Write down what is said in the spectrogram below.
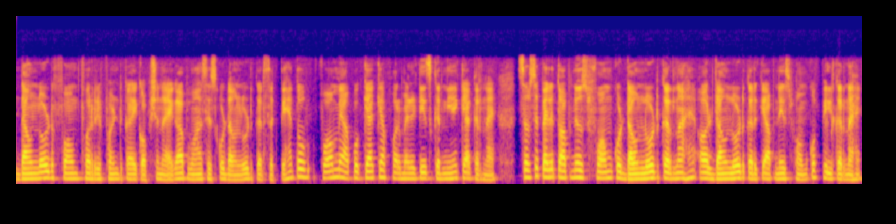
डाउनलोड फॉर्म फॉर रिफ़ंड का एक ऑप्शन आएगा, आप वहाँ से इसको डाउनलोड कर सकते हैं। तो फॉर्म में आपको क्या क्या फॉर्मेलिटीज़ करनी है, क्या करना है? सबसे पहले तो आपने उस फॉर्म को डाउनलोड करना है और डाउनलोड करके आपने इस फॉर्म को फिल करना है।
